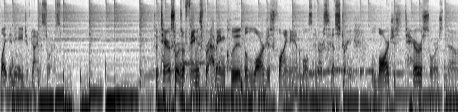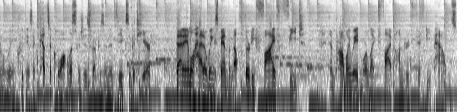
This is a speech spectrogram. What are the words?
Flight in the Age of Dinosaurs. So pterosaurs are famous for having included the largest flying animals in Earth's history. The largest pterosaurs known would include things like Quetzalcoatlus, which is represented in the exhibit here. That animal had a wingspan of about 35 feet and probably weighed more like 550 pounds.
